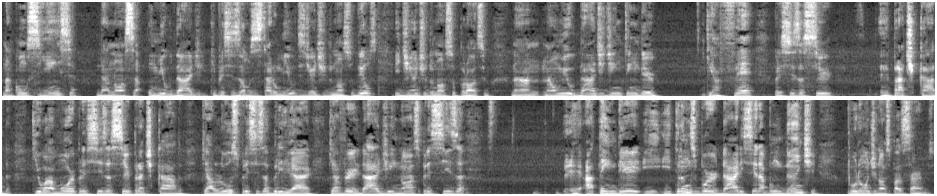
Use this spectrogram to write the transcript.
na consciência da nossa humildade, que precisamos estar humildes diante do nosso Deus e diante do nosso próximo, na, na humildade de entender que a fé precisa ser é, praticada, que o amor precisa ser praticado, que a luz precisa brilhar, que a verdade em nós precisa é, atender e, e transbordar e ser abundante por onde nós passarmos.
